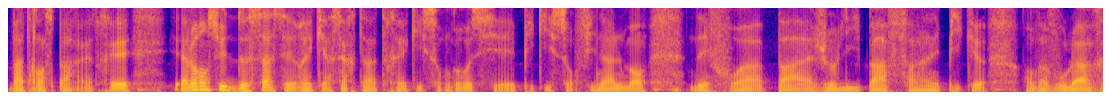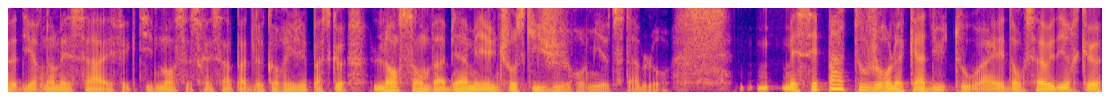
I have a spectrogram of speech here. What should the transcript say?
va transparaître. Et, et alors ensuite de ça c'est vrai qu'il y a certains traits qui sont grossiers puis qui sont finalement des fois pas jolis pas fins et puis que on va vouloir dire non mais ça effectivement ce serait sympa de le corriger parce que l'ensemble va bien mais il y a une chose qui jure au milieu de ce tableau. Mais c'est pas toujours le cas du tout hein, et donc ça veut dire que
